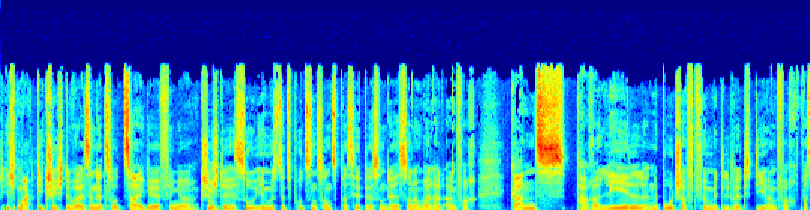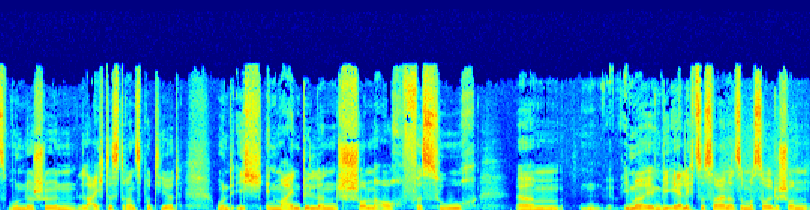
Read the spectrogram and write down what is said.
ich mag die Geschichte, weil sie nicht so Zeigefinger-Geschichte mhm. ist, so ihr müsst jetzt putzen, sonst passiert das und das, sondern weil halt einfach ganz parallel eine Botschaft vermittelt wird, die einfach was wunderschön Leichtes transportiert. Und ich in meinen Bildern schon auch versuche, ähm, immer irgendwie ehrlich zu sein. Also man sollte schon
